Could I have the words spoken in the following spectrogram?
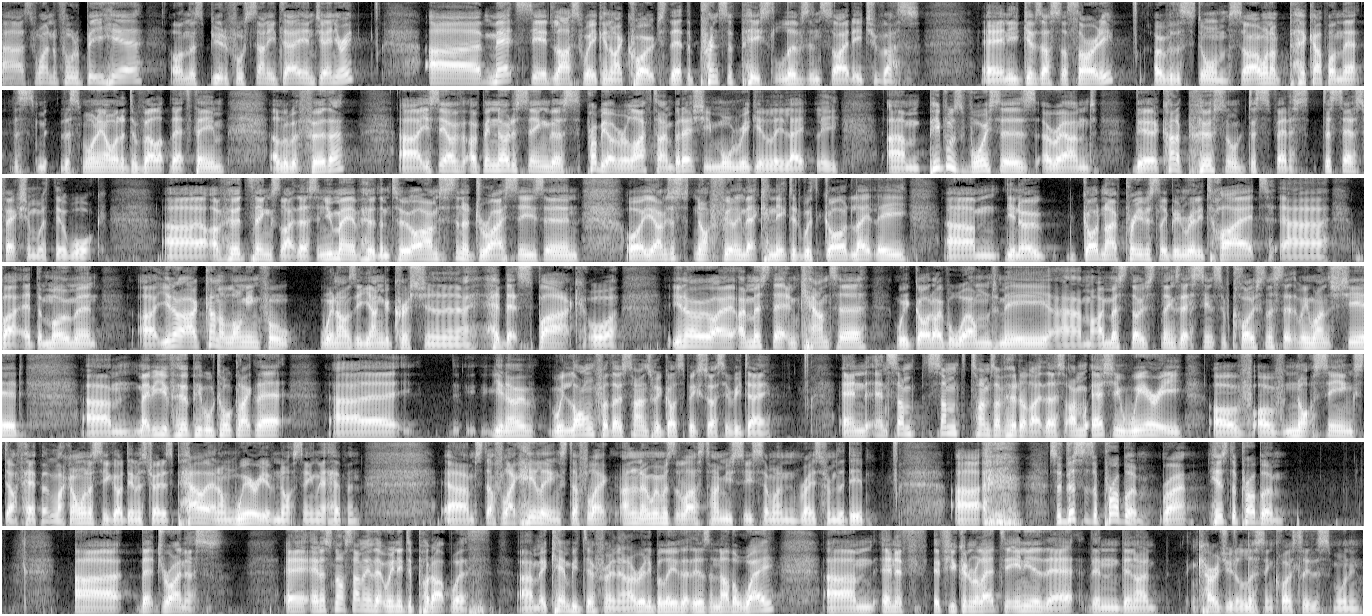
Uh, it's wonderful to be here on this beautiful sunny day in January. Uh, Matt said last week, and I quote, that the Prince of Peace lives inside each of us, and he gives us authority over the storm. So I want to pick up on that this, this morning. I want to develop that theme a little bit further. Uh, you see, I've, I've been noticing this probably over a lifetime, but actually more regularly lately. Um, people's voices around their kind of personal dissatisfaction with their walk. Uh, I've heard things like this, and you may have heard them too. Oh, I'm just in a dry season, or yeah, I'm just not feeling that connected with God lately. Um, you know, God and I have previously been really tight, uh, but at the moment, uh, you know, I'm kind of longing for when I was a younger Christian and I had that spark, or you know, I, I missed that encounter where God overwhelmed me. Um, I missed those things, that sense of closeness that we once shared. Um, maybe you've heard people talk like that. You know, we long for those times where God speaks to us every day. And, and some, sometimes I've heard it like this I'm actually weary of, of not seeing stuff happen. Like, I want to see God demonstrate his power, and I'm weary of not seeing that happen. Um, stuff like healing, stuff like, I don't know, when was the last time you see someone raised from the dead? Uh, so, this is a problem, right? Here's the problem uh, that dryness. And it's not something that we need to put up with. Um, it can be different, and I really believe that there's another way. Um, and if, if you can relate to any of that, then, then I'd encourage you to listen closely this morning.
